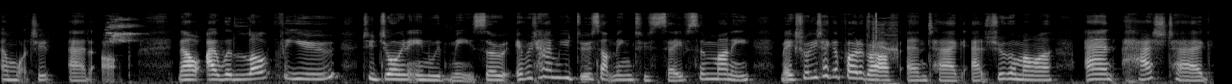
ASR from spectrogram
and watch it add up. Now, I would love for you to join in with me. So every time you do something to save some money, make sure you take a photograph and tag at Sugar Mama and hashtag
